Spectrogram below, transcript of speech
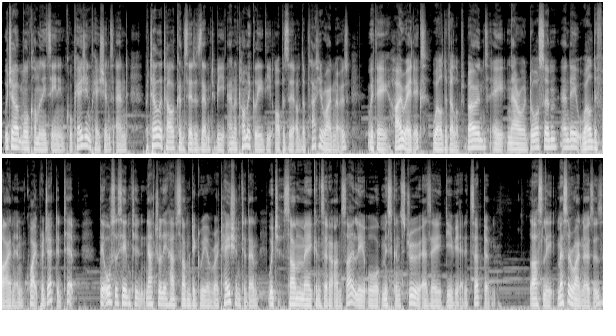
which are more commonly seen in Caucasian patients, and Patel et al. considers them to be anatomically the opposite of the platyrrhine nose, with a high radix, well-developed bones, a narrow dorsum, and a well-defined and quite projected tip. They also seem to naturally have some degree of rotation to them, which some may consider unsightly or misconstrue as a deviated septum. Lastly, mesorrhine noses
